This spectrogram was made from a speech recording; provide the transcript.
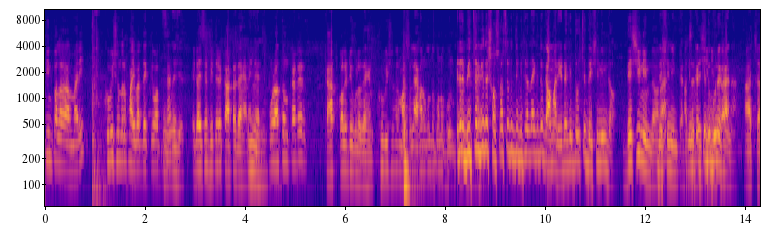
তিন পাল্লার আলমারি। খুবই সুন্দর ফাইবার দেখতে পাচ্ছেন। এটা হচ্ছে ভিতরে কাঠটা দেখেন এটা পুরাতন কাঠের কাঠ কোয়ালিটি গুলো দেখেন খুবই সুন্দর মাশাআল্লাহ এখনও কিন্তু কোনো গুণ এটার ভিতরে কিন্তু সচরাচর কিন্তু ভিতরে থাকে কিন্তু গামারি এটা কিন্তু হচ্ছে দেশি নিম দাও দেশি নিম দাও দেশি নিম কাঠ। আচ্ছা, নিম কাঠ কিন্তু গুণে খায় না। আচ্ছা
